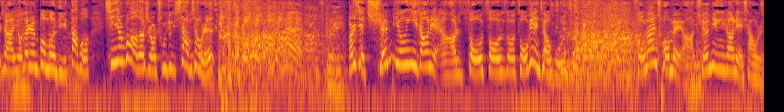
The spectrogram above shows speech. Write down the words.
是吧？有的人蹦蹦迪。大鹏心情不好的时候出去吓唬吓唬人，哎，而且全凭一张脸啊，走走走走遍江湖，走南闯北啊，全凭一张脸吓唬人。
